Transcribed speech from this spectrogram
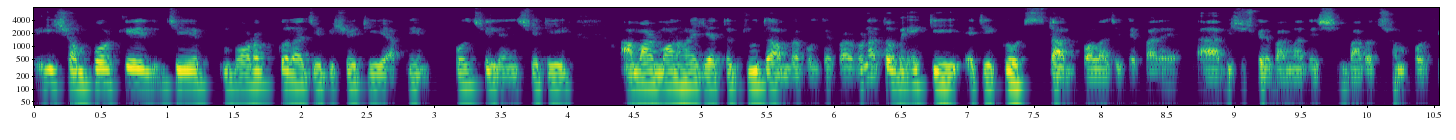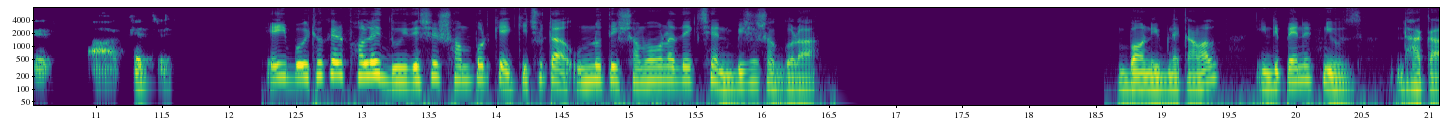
এই সম্পর্কের যে বরফ গলা যে বিষয়টি আপনি বলছিলেন সেটি আমার মনে হয় যে এত দ্রুত আমরা বলতে পারব না। তবে একটি এটি গুড স্টার্ট বলা যেতে পারে বিশেষ করে বাংলাদেশ, ভারত সম্পর্কের ক্ষেত্রে। এই বৈঠকের ফলে দুই দেশের সম্পর্কে কিছুটা উন্নতির সম্ভাবনা দেখছেন বিশেষজ্ঞরা। বন ইবনে কামাল, ইন্ডিপেন্ডেন্ট নিউজ, ঢাকা।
